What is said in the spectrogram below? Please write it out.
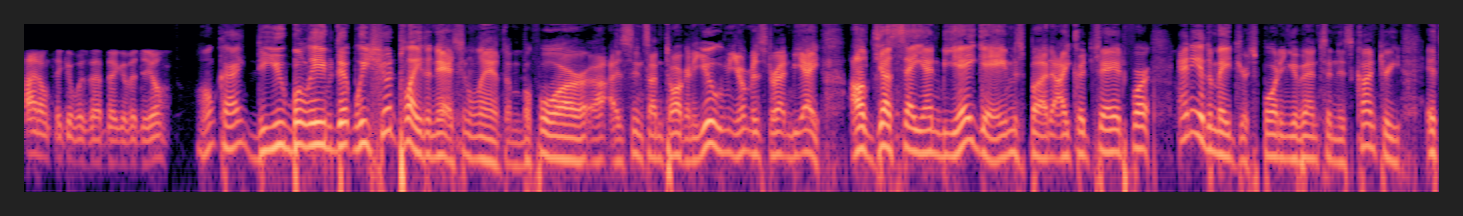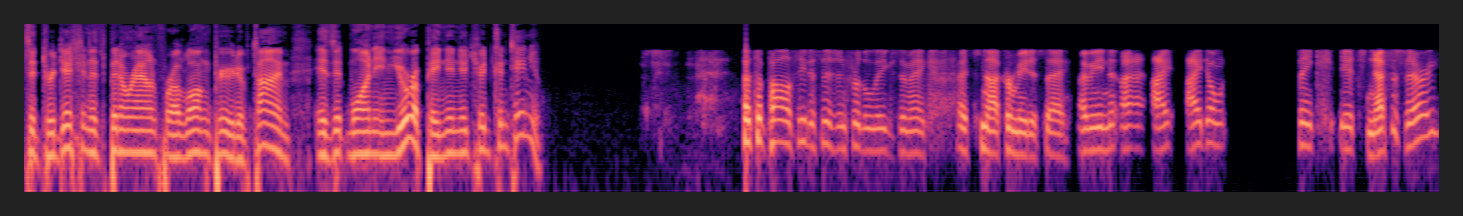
I don't think it was that big of a deal. Okay. Do you believe that we should play the national anthem before, uh, since I'm talking to you, you're Mr. NBA? I'll just say NBA games, but I could say it for any of the major sporting events in this country. It's a tradition that's been around for a long period of time. Is it one, in your opinion, that should continue? That's a policy decision for the leagues to make. It's not for me to say. I mean, I, I, I don't think it's necessary.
